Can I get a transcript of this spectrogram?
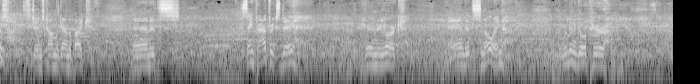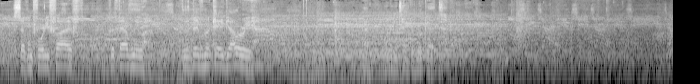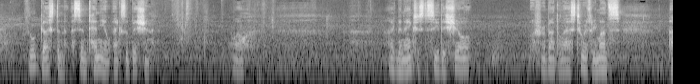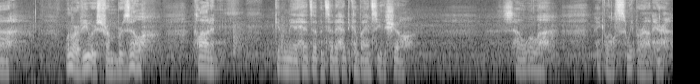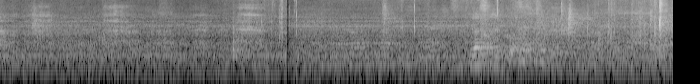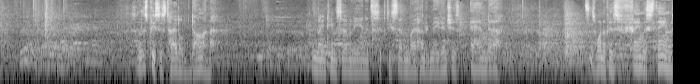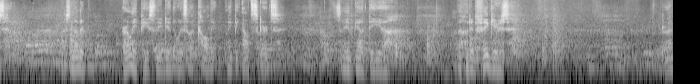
It's James Conley on the bike, and it's St. Patrick's Day here in New York, and it's snowing. And we're gonna go up here 745 Fifth Avenue to the David McKee Gallery. Phil Guston, centennial exhibition. Well, I've been anxious to see this show for about the last two or three months. Uh, one of our viewers from Brazil, Claude, had given me a heads up and said I had to come by and see the show. So we'll uh, take a little sweep around here. So this piece is titled Dawn from 1970 and it's 67 by 108 inches and uh, this is one of his famous themes. There's another early piece that he did that was uh, called, I think, The Outskirts. So you've got the, uh, the hooded figures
